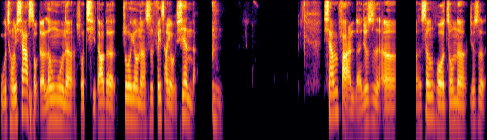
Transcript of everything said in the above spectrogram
无从下手的任务呢，所起到的作用呢是非常有限的。相反的，就是呃呃，生活中呢，就是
